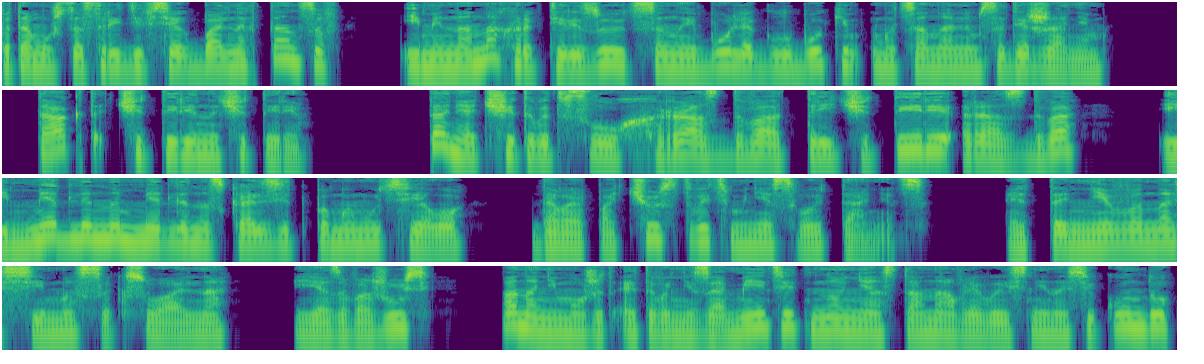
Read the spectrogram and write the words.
потому что среди всех бальных танцев именно она характеризуется наиболее глубоким эмоциональным содержанием. Такт 4 на 4. Таня отсчитывает вслух раз, два, три, четыре, раз, два, и медленно-медленно скользит по моему телу, давая почувствовать мне свой танец. Это невыносимо сексуально. Я завожусь, она не может этого не заметить, но, не останавливаясь ни на секунду,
